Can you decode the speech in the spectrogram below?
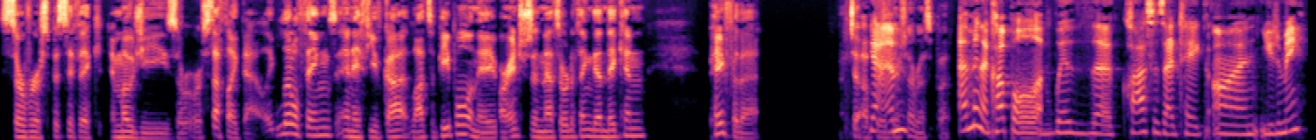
server specific emojis or, or stuff like that, like little things. And if you've got lots of people and they are interested in that sort of thing, then they can pay for that. To upgrade Yeah, I'm- service. But I'm in a couple with the classes I take on Udemy.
